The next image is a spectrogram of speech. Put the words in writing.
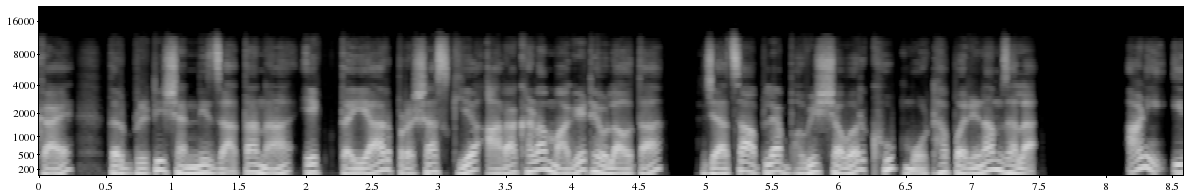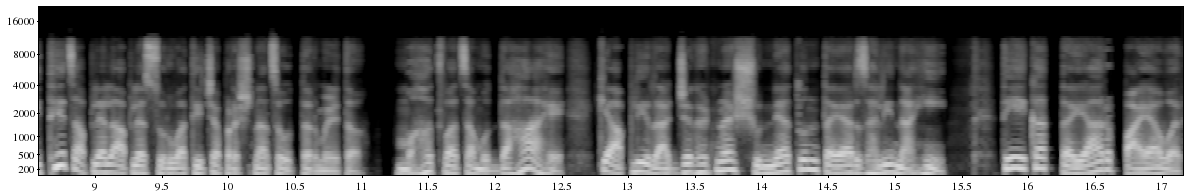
काय? तर ब्रिटिशांनी जाताना एक तयार प्रशासकीय आराखडा मागे ठेवला होता ज्याचा आपल्या भविष्यावर खूप मोठा परिणाम झाला. आणि इथेच आपल्याला आपल्या सुरुवातीच्या प्रश्नाचं उत्तर मिळतं. महत्त्वाचा मुद्दा हा आहे की आपली राज्यघटना शून्यातून तयार झाली नाही. ते एका तयार पायावर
